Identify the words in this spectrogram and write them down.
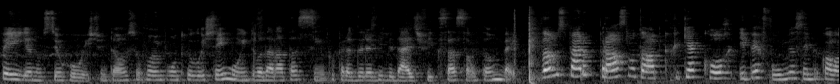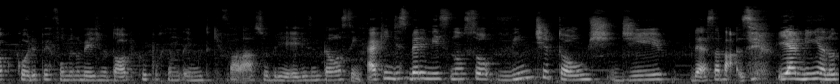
feia no seu rosto. Então, isso foi um ponto que eu gostei muito. Vou dar nota 5 para durabilidade e fixação também. Vamos para o próximo tópico, que é cor e perfume. Eu sempre coloco cor e perfume no mesmo tópico, porque não tem muito o que falar sobre eles. Então, assim, a Quem Disse Berenice lançou 20 tons de dessa base. E a minha no,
